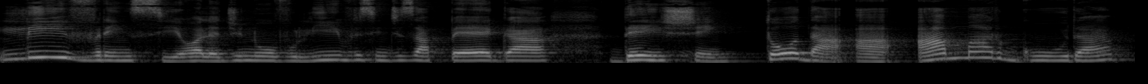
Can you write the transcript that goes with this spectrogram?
Livrem-se, olha, de novo, livrem-se, desapega, deixem toda a amargura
